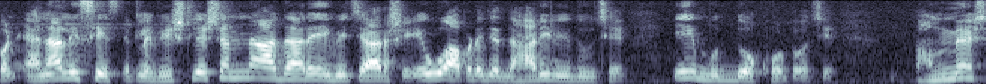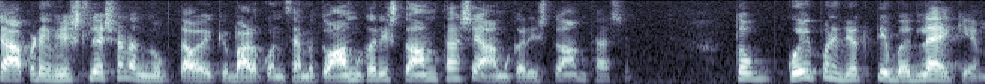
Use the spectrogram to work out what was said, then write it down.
પણ એનાલિસિસ એટલે વિશ્લેષણના આધારે એ વિચારશે. એવું આપણે જે ધારી લીધું છે, એ મુદ્દો ખોટો છે. હંમેશા આપણે વિશ્લેષણ જ મૂકતા હોય કે બાળકોની સામે, તો આમ કરીશ તો આમ થશે, આમ કરીશ તો આમ થશે. તો કોઈ પણ વ્યક્તિ બદલાય કેમ?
